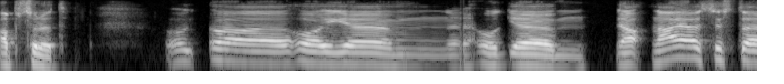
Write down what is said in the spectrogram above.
Absolutt. Og, og, og, og Ja, nei, jeg syns det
